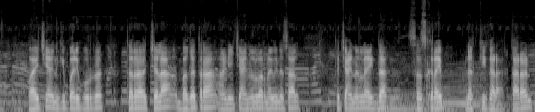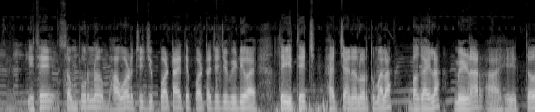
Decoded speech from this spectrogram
व्हायची आणखी परिपूर्ण. तर चला बघत राहा आणि चॅनलवर नवीन असाल तर चॅनलला एकदा सबस्क्राईब नक्की करा. कारण इथे संपूर्ण भावडचे जे पट आहे ते पटाचे जे व्हिडिओ आहे ते इथेच ह्याच चॅनलवर तुम्हाला बघायला मिळणार आहेत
